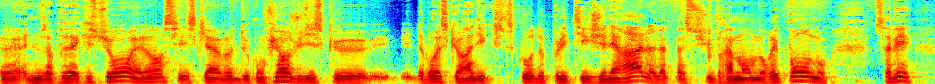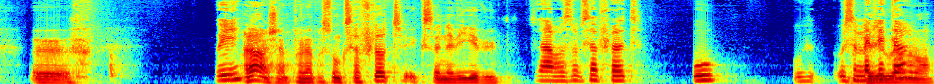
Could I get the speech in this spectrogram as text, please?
elle nous a posé la question. Alors, est-ce qu'il y a un vote de confiance? Je lui dis que, d'abord, est-ce qu'il y aura un discours de politique générale? Elle n'a pas su vraiment me répondre. Vous savez, euh, oui. j'ai un peu l'impression que ça flotte et que ça navigue à vue. J'ai l'impression que ça flotte. Où? Au, sommet de l'État?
